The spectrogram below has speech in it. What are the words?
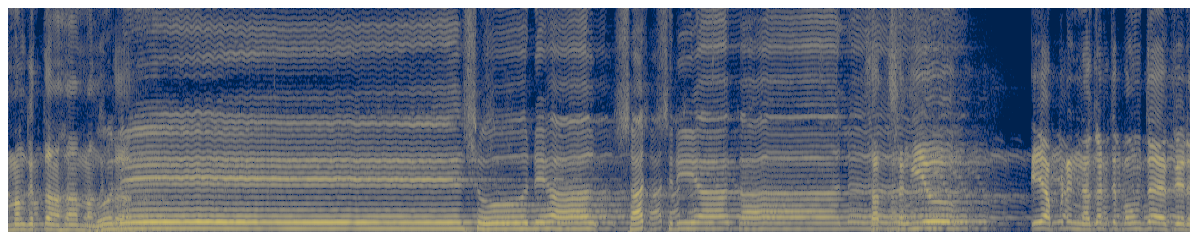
ਮੰਗਤਾ ਹਾਂ ਮੰਗਤਾ ਬੋਲੇ ਸੋ ਨਿਹਾਲ ਸਤਿ ਸ੍ਰੀ ਅਕਾਲ। ਸਤ ਸੰਗਿਓ ਇਹ ਆਪਣੇ ਨਗਰ ਤੇ ਪਹੁੰਚਦਾ ਹੈ ਫਿਰ।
